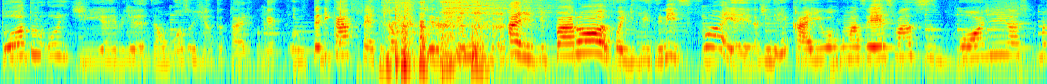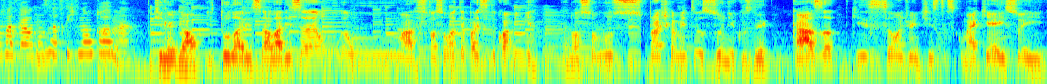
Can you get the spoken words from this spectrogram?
todo o dia refrigerante. Almoço, janta, tarde, qualquer coisa. Até de café que tomava refrigerante. Aí a gente parou, foi difícil nisso? Foi. Aí A gente recaiu algumas vezes, mas hoje acho que vai fazer alguns anos que a gente não toma. Que legal. E tu, Larissa? A Larissa é, um- é uma situação até parecida com a minha. né? Nós somos praticamente os únicos de casa que são adventistas. Como é que é isso aí,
